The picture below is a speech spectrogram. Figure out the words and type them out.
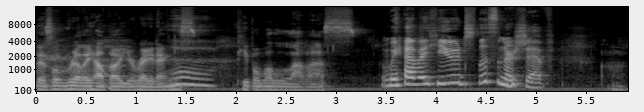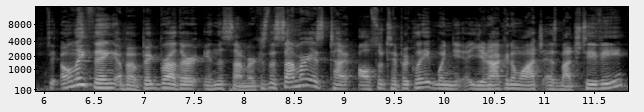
this will really help out your ratings. People will love us. We have a huge listenership. The only thing about Big Brother in the summer, because the summer is also typically when you, you're not going to watch as much TV.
